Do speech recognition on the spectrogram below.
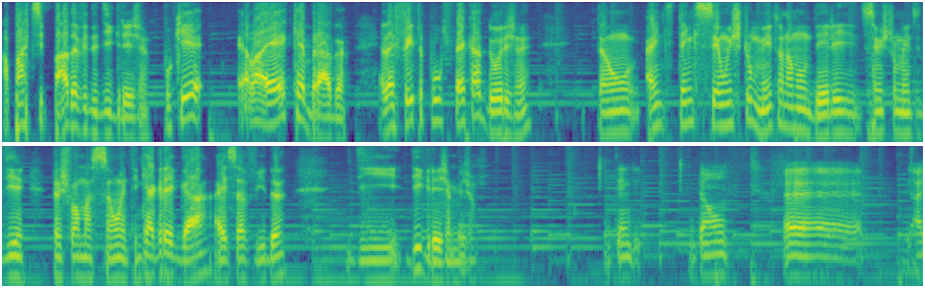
a participar da vida de igreja, porque ela é quebrada, ela é feita por pecadores, né? Então, a gente tem que ser um instrumento na mão dele, ser um instrumento de transformação, a gente tem que agregar a essa vida de, de igreja mesmo. Entendi. Então, é, a,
